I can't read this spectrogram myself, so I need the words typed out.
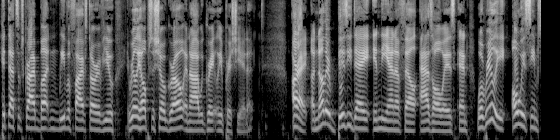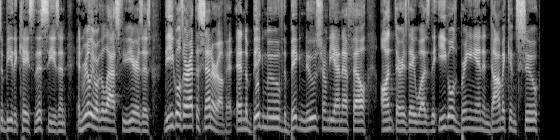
hit that subscribe button, leave a five star review. It really helps the show grow, and I would greatly appreciate it. All right, another busy day in the NFL as always. And what really always seems to be the case this season and really over the last few years is the Eagles are at the center of it. And the big move, the big news from the NFL on Thursday was the Eagles bringing in Ndamukong Suh.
